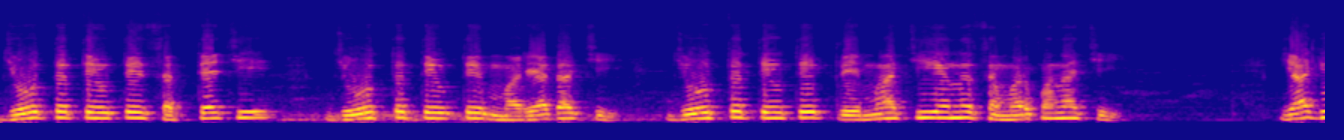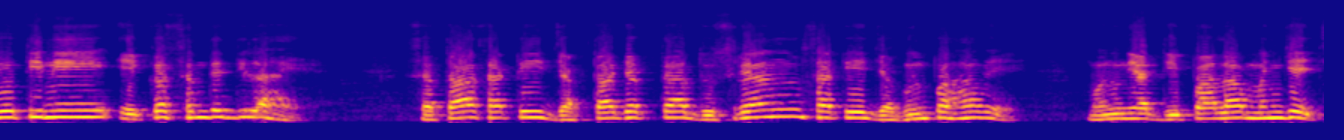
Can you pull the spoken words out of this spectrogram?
ज्योत तेवते सत्याची ज्योत तेवते मर्यादाची ज्योत तेवते प्रेमाची आणि समर्पणाची. या ज्योतीने एकच संदेश दिला आहे. स्वतःसाठी जगता जगता दुसऱ्यांसाठी जगून पहावे. म्हणून या दीपाला म्हणजेच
